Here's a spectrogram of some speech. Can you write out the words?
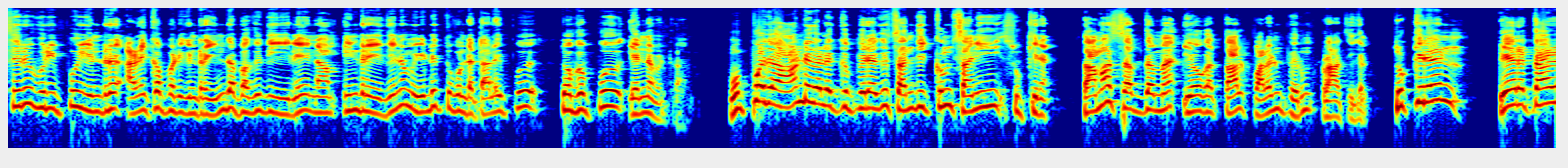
சிறு குறிப்பு என்று அழைக்கப்படுகின்ற இந்த பகுதியிலே நாம் இன்றைய தினம் எடுத்துக்கொண்ட தலைப்பு தொகுப்பு என்னவென்றால் முப்பது ஆண்டுகளுக்கு பிறகு சந்திக்கும் சனி சுக்கிரன் சமசப்தம யோகத்தால் பலன் பெறும் ராசிகள். சுக்கிரன் ஏறத்தாழ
